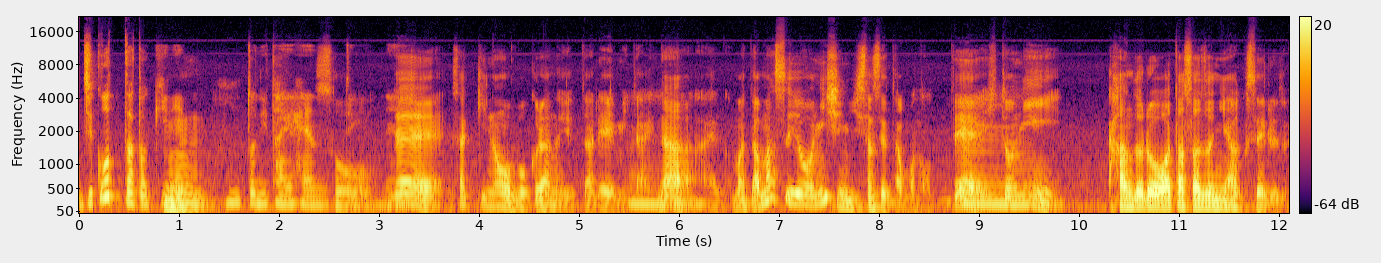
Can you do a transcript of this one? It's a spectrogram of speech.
事故った時にうん。本当に大変っていうそう。ね。でさっきの僕らの言った例みたいな、うん。まあ騙すように信じさせたものって、うん。人にハンドルを渡さずにアクセル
